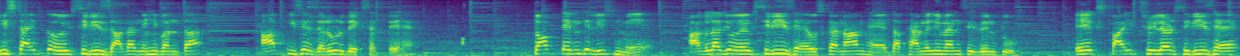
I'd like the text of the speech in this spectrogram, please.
इस टाइप का वेब सीरीज़ ज़्यादा नहीं बनता। आप इसे ज़रूर देख सकते हैं। टॉप टेन के लिस्ट में अगला जो वेब सीरीज़ है, उसका नाम है the family man season two एक स्पाई थ्रिलर सीरीज़ है,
